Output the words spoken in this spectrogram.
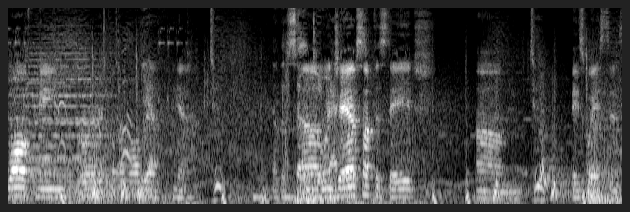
wall of pain or Yeah. yeah. Now, Uh, when back JF's off the stage, um, Spacewaste is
